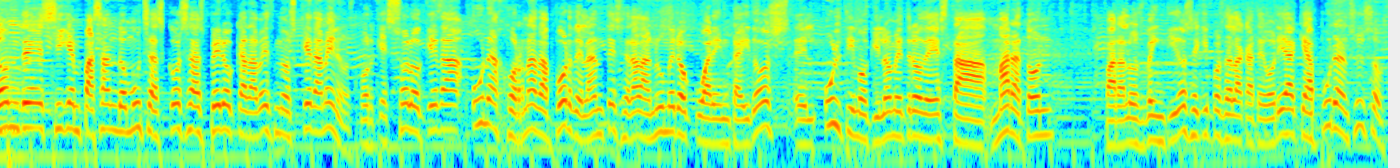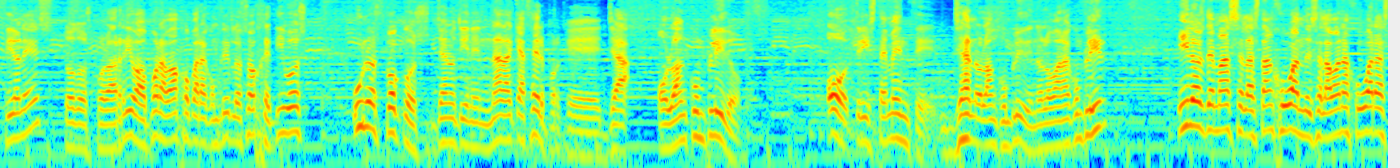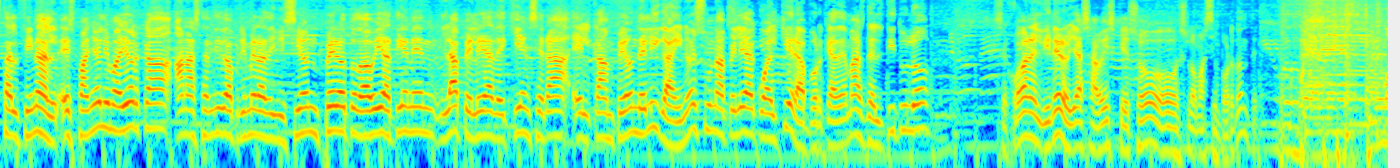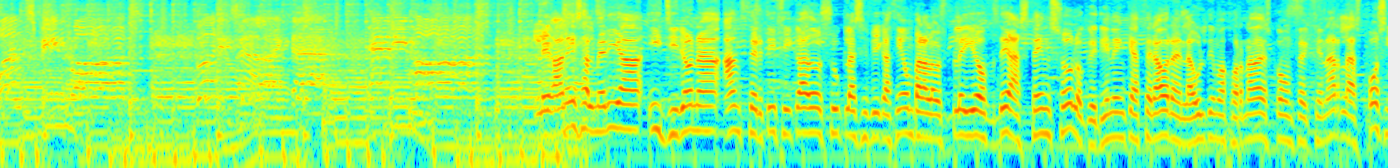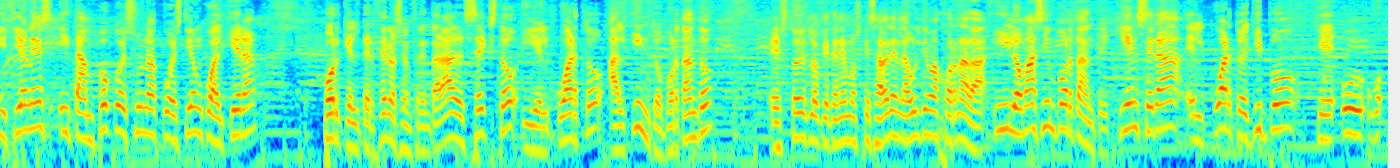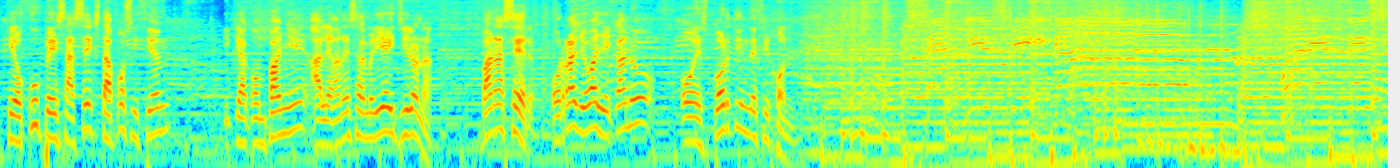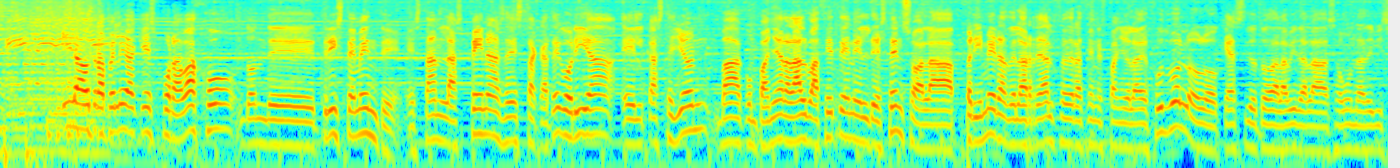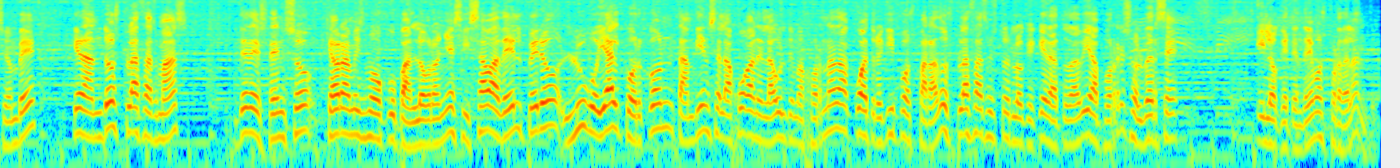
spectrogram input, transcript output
Donde siguen pasando muchas cosas, pero cada vez nos queda menos, porque solo queda una jornada por delante, será la número 42, el último kilómetro de esta maratón para los 22 equipos de la categoría que apuran sus opciones, todos por arriba o por abajo para cumplir los objetivos. Unos pocos ya no tienen nada que hacer porque ya o lo han cumplido o tristemente ya no lo han cumplido y no lo van a cumplir. Y los demás se la están jugando y se la van a jugar hasta el final. Español y Mallorca han ascendido a primera división, pero todavía tienen la pelea de quién será el campeón de liga. Y no es una pelea cualquiera, porque además del título, se juegan el dinero. Ya sabéis que eso es lo más importante. Leganés, Almería y Girona han certificado su clasificación para los playoffs de ascenso. Lo que tienen que hacer ahora en la última jornada es confeccionar las posiciones y tampoco es una cuestión cualquiera porque el tercero se enfrentará al sexto y el cuarto al quinto. Por tanto, esto es lo que tenemos que saber en la última jornada. Y lo más importante, ¿quién será el cuarto equipo que, que ocupe esa sexta posición y que acompañe a Leganés, Almería y Girona? Van a ser o Rayo Vallecano o Sporting de Gijón. Y la otra pelea que es por abajo, donde tristemente están las penas de esta categoría, el Castellón va a acompañar al Albacete en el descenso a la primera de la Real Federación Española de Fútbol, o lo que ha sido toda la vida la Segunda División B. Quedan dos plazas más de descenso que ahora mismo ocupan Logroñés y Sabadell, pero Lugo y Alcorcón también se la juegan en la última jornada. Cuatro equipos para dos plazas, esto es lo que queda todavía por resolverse y lo que tendremos por delante.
